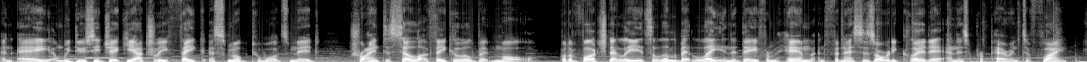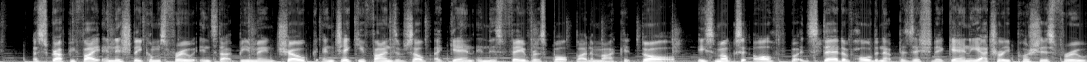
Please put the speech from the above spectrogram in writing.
and A, and we do see Jakee actually fake a smoke towards mid, trying to sell that fake a little bit more. But unfortunately, it's a little bit late in the day from him, and Finesse has already cleared it and is preparing to flank. A scrappy fight initially comes through into that B main choke, and Jakee finds himself again in his favourite spot by the market door. He smokes it off, but instead of holding that position again, he actually pushes through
